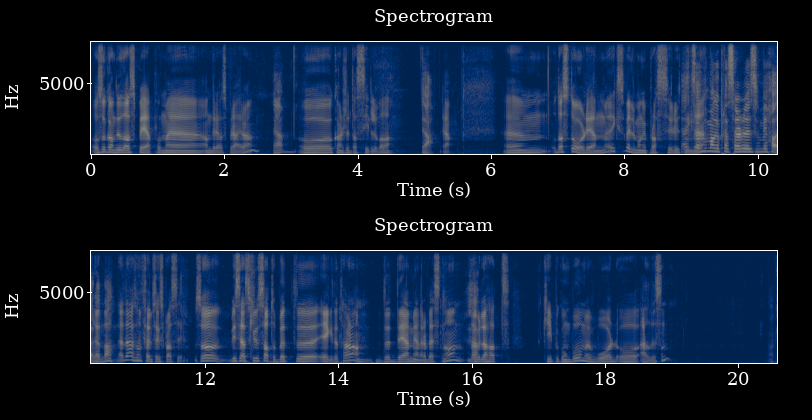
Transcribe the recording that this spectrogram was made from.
Og så kan du da spe på med Andreas Breira ja. og kanskje Da Silva. da. Ja. Ehm, og da står du igjen med ikke så veldig mange plasser Ja, det. ikke sant? det. Hvor mange plasser er det som vi har igjen, da? Nei, det er sånn fem-seks plasser. Så hvis jeg skulle satt opp et uh, eget et her, da det, det jeg mener er best nå, da ville jeg hatt keeperkombo med Ward og Alison. Ok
